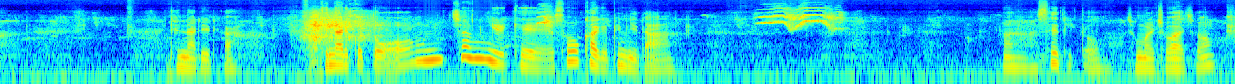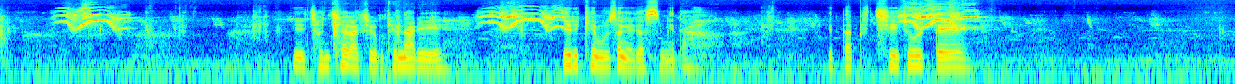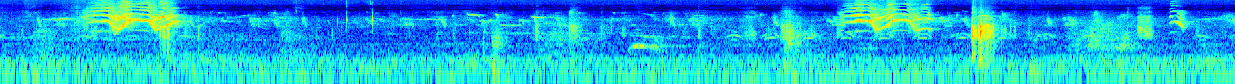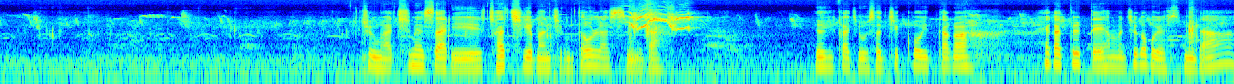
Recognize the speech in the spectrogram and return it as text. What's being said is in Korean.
개나리가 개나리꽃도 엄청 이렇게 소복하게 핍니다. 아, 새들도 정말 좋아하죠. 이 전체가 지금 개나리 이렇게 무성해졌습니다. 이따 빛이 좋을 때 지금 아침 햇살이 좌측에만 지금 떠올랐습니다. 여기까지 우선 찍고 있다가 해가 뜰 때 한번 찍어 보겠습니다.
